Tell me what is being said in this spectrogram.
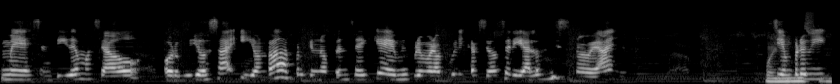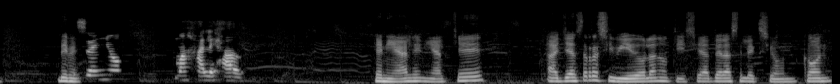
me sentí demasiado orgullosa y honrada porque no pensé que mi primera publicación sería a los 19 años. Siempre vi mi sueño más alejado. Genial, genial que hayas recibido la noticia de la selección con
